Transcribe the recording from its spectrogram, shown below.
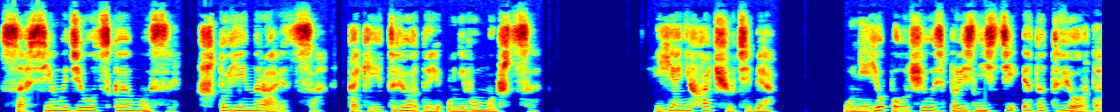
совсем идиотская мысль, что ей нравится, какие твердые у него мышцы. «Я не хочу тебя». У нее получилось произнести это твердо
